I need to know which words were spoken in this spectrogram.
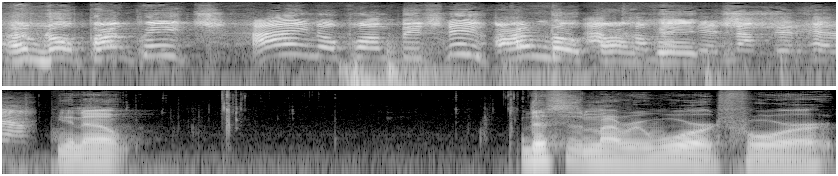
I'm no punk bitch. I ain't no punk bitch neither. I'm no I'll punk come back bitch. knock that head off. You know, this is my reward for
